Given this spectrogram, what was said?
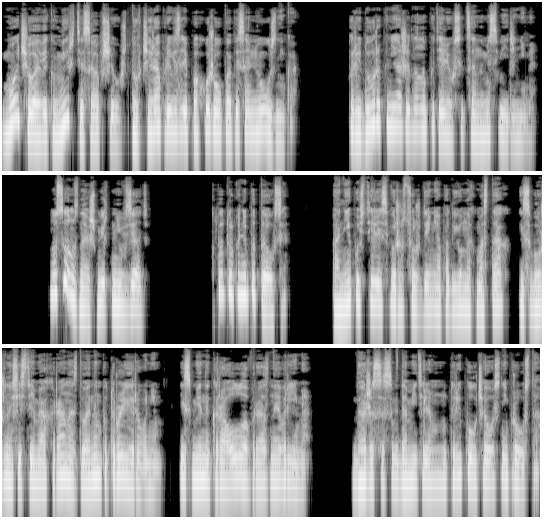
Мой человек в Мирте сообщил, что вчера привезли похожего по описанию узника. Придурок неожиданно поделился ценными сведениями. Но сам знаешь, мир не взять. Кто только не пытался. Они пустились в рассуждения о подъемных мостах и сложной системе охраны с двойным патрулированием и сменой караула в разное время. Даже с осведомителем внутри получалось непросто.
